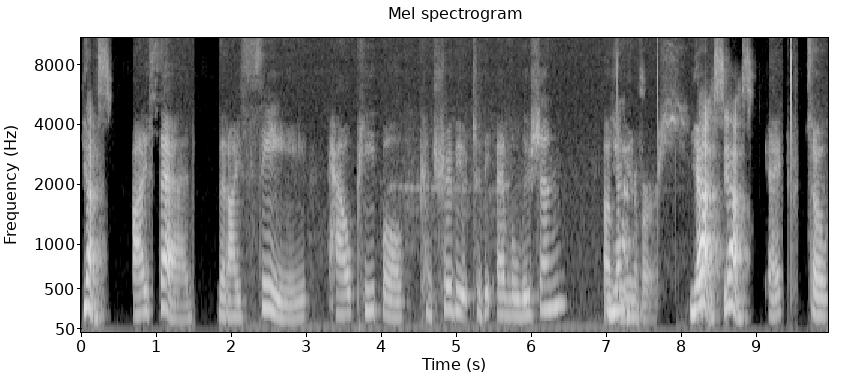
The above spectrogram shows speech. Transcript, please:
Yes, I said that I see how people contribute to the evolution of yes. the universe. Yes, yes. Okay, so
